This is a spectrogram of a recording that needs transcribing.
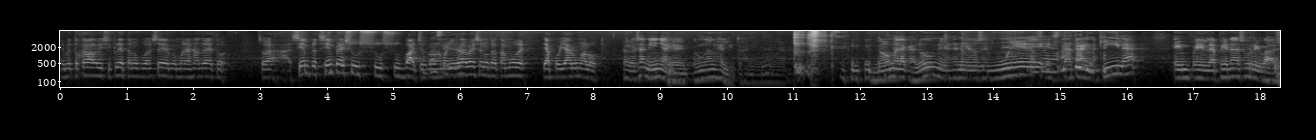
eh, me tocaba la bicicleta, no pude hacer, pues María Alejandra esto. O sea, siempre, siempre hay sus, sus, sus baches, pero la mayoría de las veces nos tratamos de, de apoyar uno al otro. Pero esa niña, que es un angelito, esa niña, señor. No me la calumnie, esa niña no se mueve, No se está tranquila en, en la pierna de su rival.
